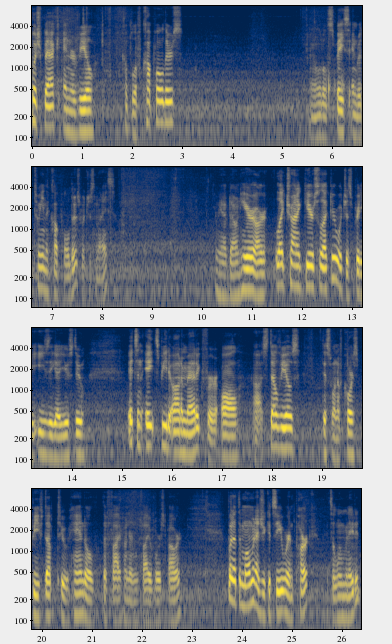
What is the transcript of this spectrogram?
push back and reveal a couple of cup holders and a little space in between the cup holders which is nice. We have down here our electronic gear selector which is pretty easy to get used to. It's an 8-speed automatic for all uh, Stelvios this one, of course, beefed up to handle the 505 horsepower. But at the moment, as you can see, we're in park. It's illuminated.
